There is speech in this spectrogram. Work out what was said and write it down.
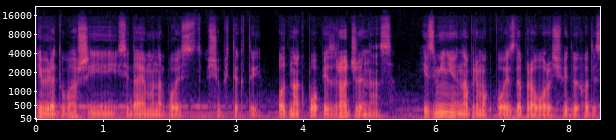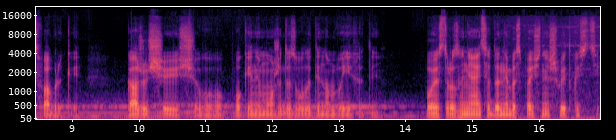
і, врятувавши її, сідаємо на поїзд, щоб втекти. Однак попі зраджує нас і змінює напрямок поїзда праворуч від виходу з фабрики, кажучи, що поки не може дозволити нам виїхати. Поїзд розганяється до небезпечної швидкості,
